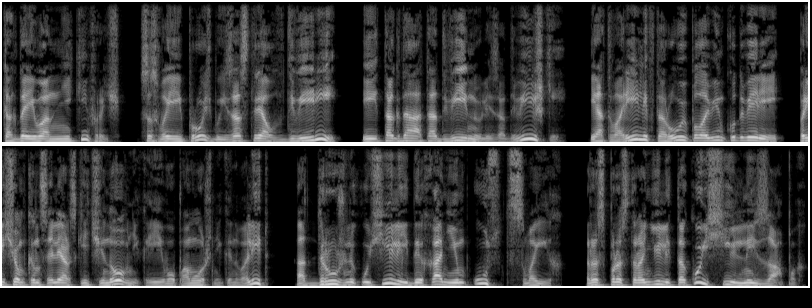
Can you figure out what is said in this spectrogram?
когда Иван Никифорович со своей просьбой застрял в двери, и тогда отодвинули задвижки и отворили вторую половинку дверей, причем канцелярский чиновник и его помощник-инвалид от дружных усилий дыханием уст своих распространили такой сильный запах,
